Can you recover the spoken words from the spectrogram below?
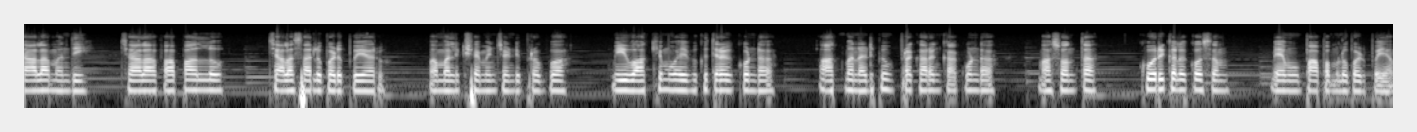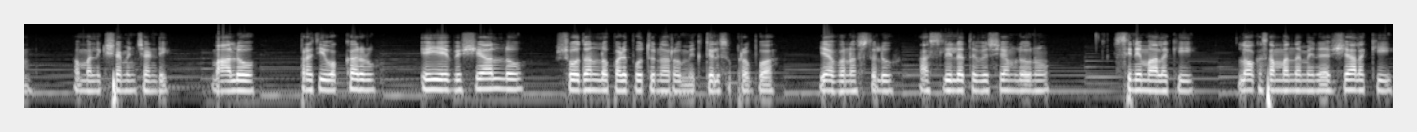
చాలామంది చాలా పాపాల్లో చాలాసార్లు పడిపోయారు. మమ్మల్ని క్షమించండి ప్రభువా. మీ వాక్యం వైపుకు తిరగకుండా ఆత్మ నడిపింపు ప్రకారం కాకుండా మా సొంత కోరికల కోసం మేము పాపంలో పడిపోయాం. మమ్మల్ని క్షమించండి. మాలో ప్రతి ఒక్కరూ ఏ ఏ విషయాల్లో శోధనలో పడిపోతున్నారో మీకు తెలుసు ప్రభు యవ్వనస్తులు అశ్లీలత విషయంలోనూ సినిమాలకి లోక సంబంధమైన విషయాలకి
